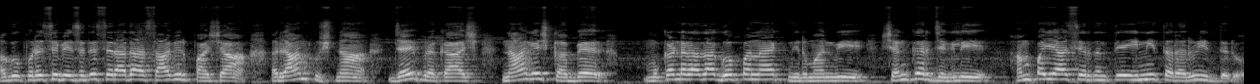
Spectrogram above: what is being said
ಹಾಗೂ ಪುರಸಭೆ ಸದಸ್ಯರಾದ ಸಾವಿರ್ ಪಾಷಾ, ರಾಮಕೃಷ್ಣ, ಜಯಪ್ರಕಾಶ್, ನಾಗೇಶ್ ಕಬ್ಬೇರ್, ಮುಖಂಡರಾದ ಗೋಪಾಲ್ ನಾಯಕ್, ನಿರ್ಮಾನ್ವಿ, ಶಂಕರ್ ಜಗಲಿ, ಹಂಪಯ್ಯ ಸೇರಿದಂತೆ ಇನ್ನಿತರರು ಇದ್ದರು.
